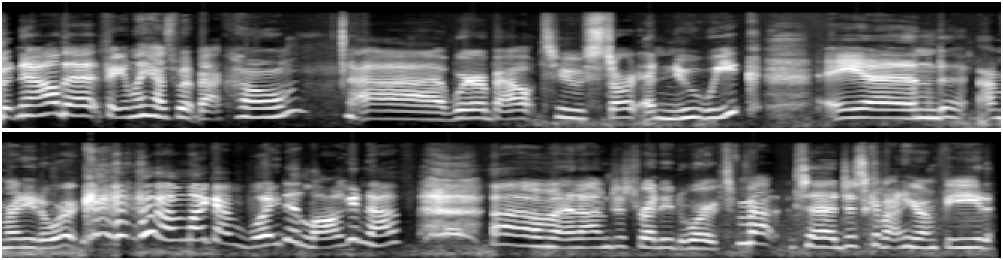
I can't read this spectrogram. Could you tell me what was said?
But now that family has went back home, uh, we're about to start a new week and I'm ready to work. I'm like, I've waited long enough um, and I'm just ready to work. So I'm about to just come out here and feed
